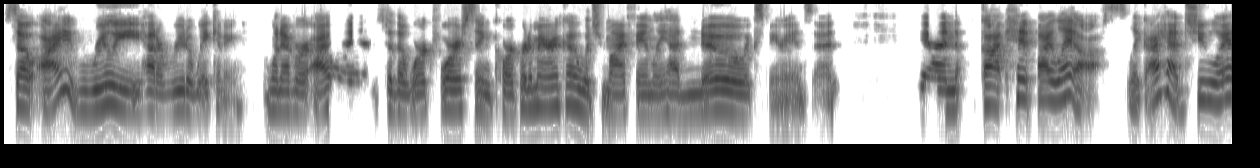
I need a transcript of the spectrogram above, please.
So I really had a rude awakening whenever I went into the workforce in corporate America, which my family had no experience in, and got hit by layoffs. Like I had two layoffs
